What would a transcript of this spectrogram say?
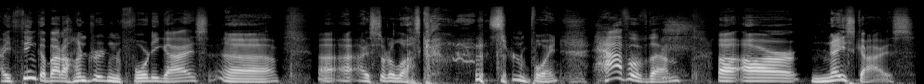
I think about 140 guys. Uh, I, I, sort of lost at a certain point. Half of them uh, are nice guys.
